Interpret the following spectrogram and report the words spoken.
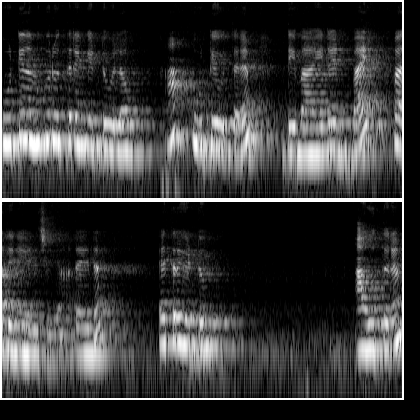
കൂട്ടി നമുക്കൊരു ഉത്തരം കിട്ടുമല്ലോ ആ കൂട്ടിയ ഉത്തരം ഡിവൈഡഡ് ബൈ പതിനേഴ് ചെയ്യാം. അതായത് എത്ര കിട്ടും? ആ ഉത്തരം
